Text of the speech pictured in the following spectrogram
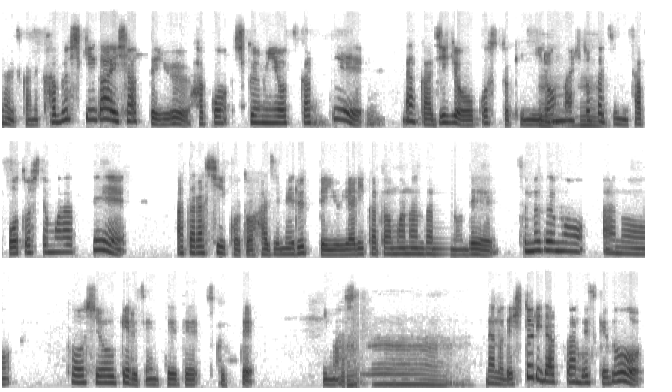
なんですかね、株式会社っていう箱、仕組みを使って、なんか事業を起こすときに、いろんな人たちにサポートしてもらって、新しいことを始めるっていうやり方を学んだので、つむぐも、あの、投資を受ける前提で作っていました。なので、一人だったんですけど、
